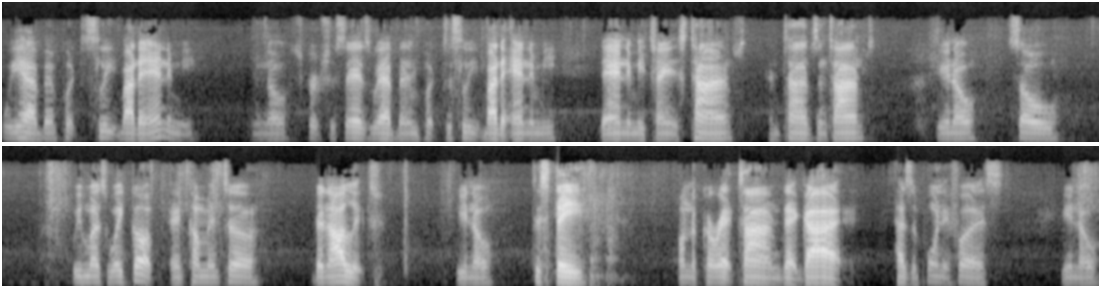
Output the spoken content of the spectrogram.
We have been put to sleep by the enemy. You know, scripture says we have been put to sleep by the enemy. The enemy changed times and times and times, you know. So we must wake up and come into the knowledge, you know, to stay on the correct time that God has appointed for us, you know.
